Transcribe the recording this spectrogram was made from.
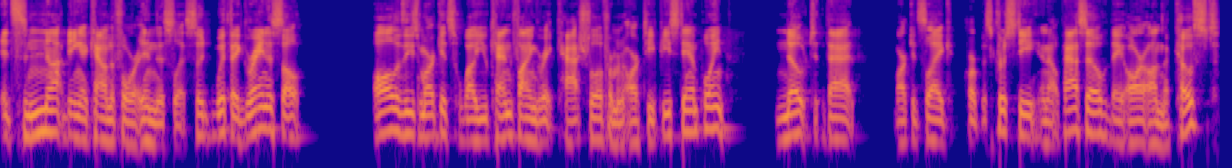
it's not being accounted for in this list. So, with a grain of salt, all of these markets, while you can find great cash flow from an RTP standpoint, note that markets like Corpus Christi and El Paso, they are on the coast.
